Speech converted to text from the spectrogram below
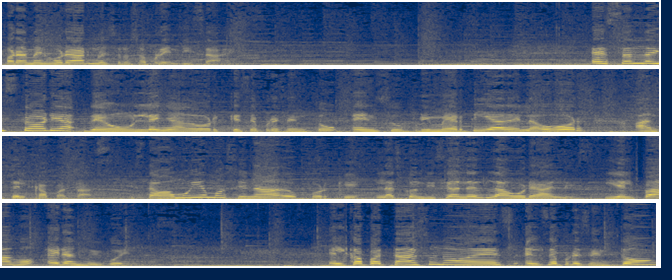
para mejorar nuestros aprendizajes. Esta es la historia de un leñador que se presentó en su primer día de labor ante el capataz. Estaba muy emocionado porque las condiciones laborales y el pago eran muy buenas. El capataz una vez él se presentó,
